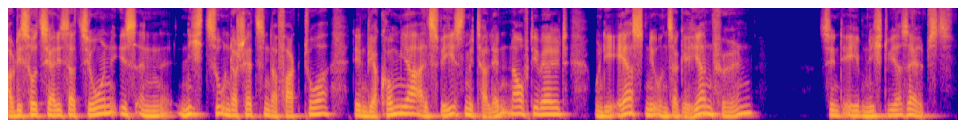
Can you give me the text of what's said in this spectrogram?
aber die Sozialisation ist ein nicht zu unterschätzender Faktor, denn wir kommen ja als Wesen mit Talenten auf die Welt und die ersten, die unser Gehirn füllen, sind eben nicht wir selbst,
